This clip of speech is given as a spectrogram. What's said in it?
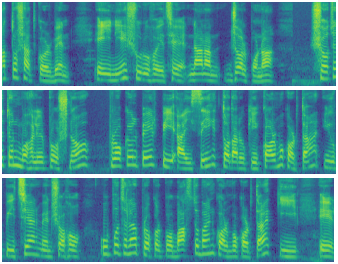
আত্মসাৎ করবেন, এই নিয়ে শুরু হয়েছে নানান জল্পনা। সচেতন মহলের প্রশ্ন, প্রকল্পের পিআইসি তদারকি কর্মকর্তা ইউপি চেয়ারম্যান সহ উপজেলা প্রকল্প বাস্তবায়ন কর্মকর্তা কি এর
